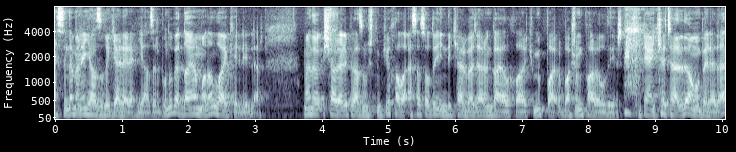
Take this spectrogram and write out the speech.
əslində mənə yazığı gələrək yazır bunu və dayanmadan like eləyirlər. Mən də işarəlib yazmışdım ki, xala, əsas odur indi Kəlbəcərin qayalıqları kimi başım parıldayır. yəni keçərlidir, amma belə də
